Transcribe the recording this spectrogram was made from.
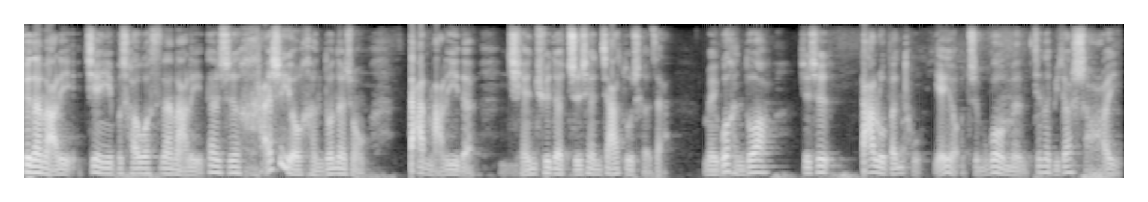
最大马力建议不超过四百马力，但是还是有很多那种大马力的前驱的直线加速车在。美国很多啊，其实大陆本土也有，只不过我们见的比较少而已。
